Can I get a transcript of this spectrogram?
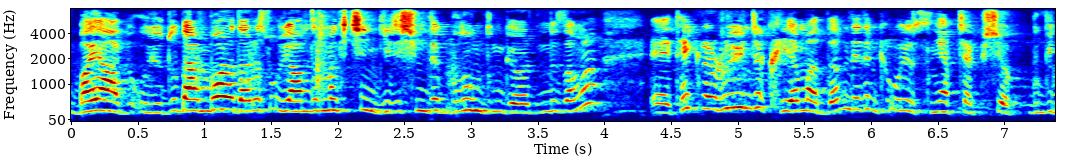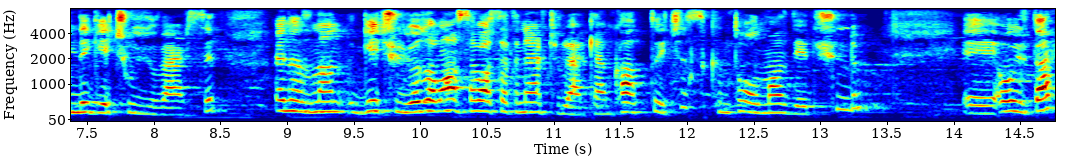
bayağı bir uyudu. Ben bu arada Aras'ı uyandırmak için girişimde bulundum gördünüz ama e, tekrar uyuyunca kıyamadım. Dedim ki uyusun yapacak bir şey yok. Bugün de geç uyuversin. En azından geç uyuyor. Zaman sabah zaten her türlü erken kalktığı için sıkıntı olmaz diye düşündüm. E, o yüzden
